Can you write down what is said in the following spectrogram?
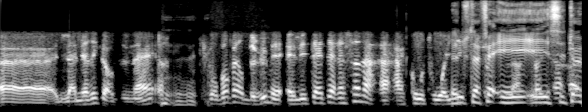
euh, l'Amérique ordinaire, Mm, qu'il faut pas perdre de vue, mais elle est intéressante à, côtoyer. Mais tout à fait. Et, et c'est un,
